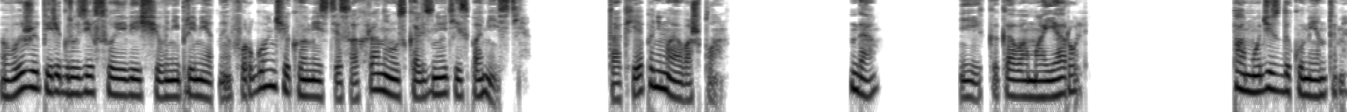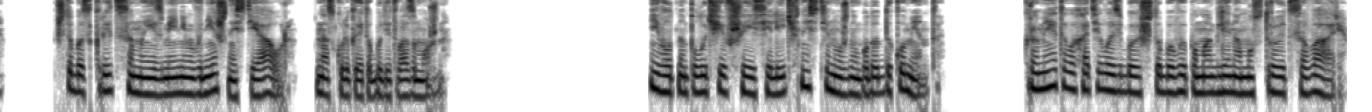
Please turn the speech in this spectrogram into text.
Вы же, перегрузив свои вещи в неприметный фургончик, вместе с охраной ускользнете из поместья. Так я понимаю ваш план? Да. И какова моя роль? Помочь с документами. Чтобы скрыться, мы изменим внешность и ауры, насколько это будет возможно. И вот на получившиеся личности нужны будут документы. Кроме этого, хотелось бы, чтобы вы помогли нам устроиться в Ааре.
